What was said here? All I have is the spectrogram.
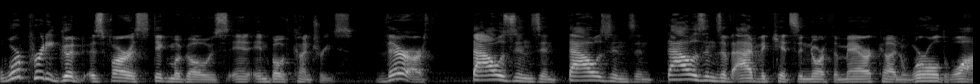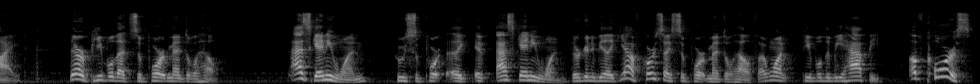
We're pretty good as far as stigma goes in, in both countries. There are thousands and thousands and thousands of advocates in North America and worldwide. There are people that support mental health. Ask anyone who support like if, ask anyone. They're going to be like, "Yeah, of course I support mental health. I want people to be happy." Of course.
